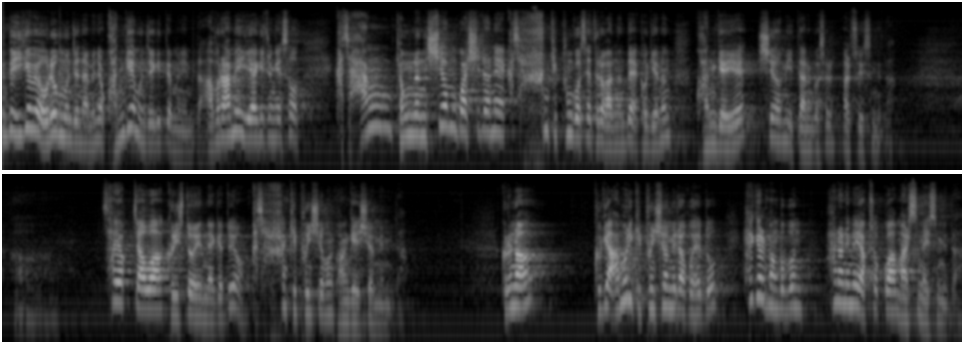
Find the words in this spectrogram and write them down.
근데 이게 왜 어려운 문제냐면요. 관계의 문제이기 때문입니다. 아브라함의 이야기 중에서 가장 겪는 시험과 시련의 가장 깊은 곳에 들어갔는데 거기에는 관계의 시험이 있다는 것을 알 수 있습니다. 어, 사역자와 그리스도인에게도요 가장 깊은 시험은 관계의 시험입니다. 그러나 그게 아무리 깊은 시험이라고 해도 해결 방법은 하나님의 약속과 말씀에 있습니다.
